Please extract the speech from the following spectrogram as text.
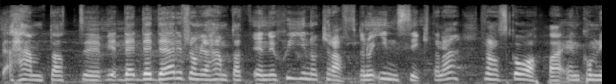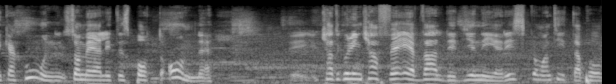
hämtat, eh, det, är därifrån vi har hämtat energin och kraften och insikterna för att skapa en kommunikation som är lite spot on. Kategorin kaffe är väldigt generisk om man tittar på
